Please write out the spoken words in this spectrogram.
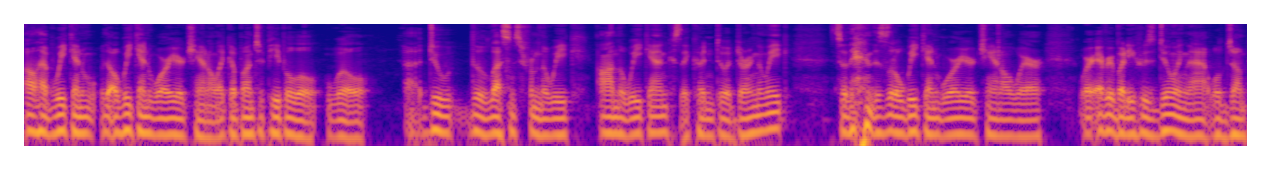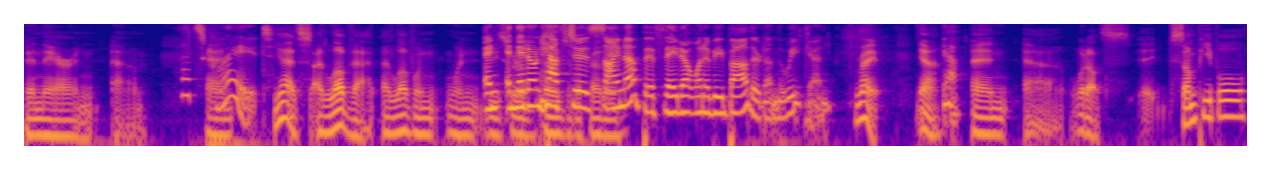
I'll have weekend a weekend warrior channel. Like a bunch of people will will uh, do the lessons from the week on the weekend because they couldn't do it during the week. So they have this little weekend warrior channel where where everybody who's doing that will jump in there and. Um, that's and great. Yes, I love that. I love when when and, and they don't have to sign up if they don't want to be bothered on the weekend. Right. Yeah. Yeah. And uh, what else? Some people,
